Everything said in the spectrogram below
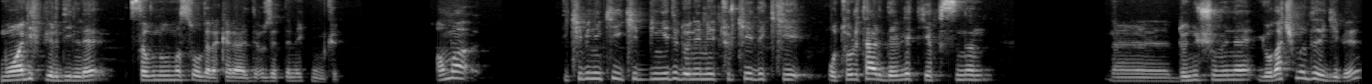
muhalif bir dille savunulması olarak herhalde özetlemek mümkün. Ama 2002-2007 dönemi Türkiye'deki otoriter devlet yapısının dönüşümüne yol açmadığı gibi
